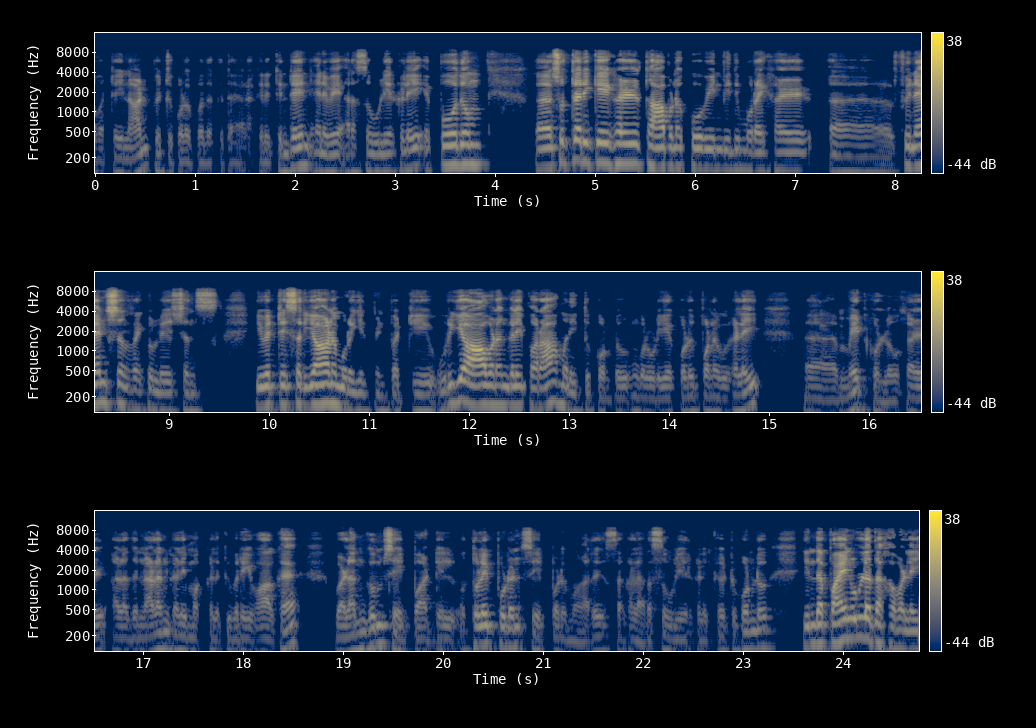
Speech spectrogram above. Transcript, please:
அவற்றை நான் பெற்றுக் கொடுப்பதற்கு தயாராக இருக்கின்றேன். எனவே அரசு ஊழியர்களே எப்போதும் சுற்றறிக்கைகள், தாபன கோவின் விதிமுறைகள், ஃபினான்ஷியல் ரெகுலேஷன்ஸ் இவற்றை சரியான முறையில் பின்பற்றி, உரிய ஆவணங்களை பராமரித்துக் கொண்டு உங்களுடைய கொடுப்பனவுகளை மேற்கொள்ளுங்கள் அல்லது நலன்களை மக்களுக்கு விரைவாக வழங்கும் செயற்பாட்டில் ஒத்துழைப்புடன் செயற்படுமாறு சகல அரசு ஊழியர்களை கேட்டுக்கொண்டு, இந்த பயனுள்ள தகவலை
